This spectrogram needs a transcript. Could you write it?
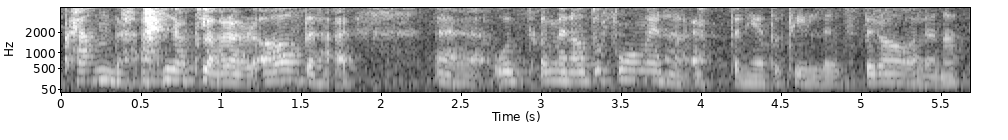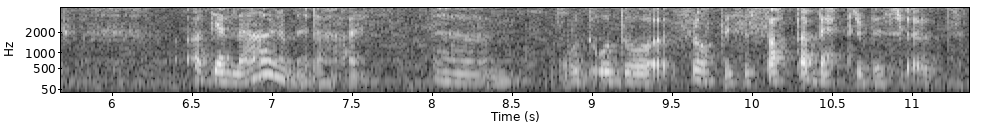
kan det här, jag klarar av det här. Eh, och, jag menar, då får man den här öppenhet och tillitsspiralen. Att, att jag lär mig det här. Eh, och, och då förhoppningsvis fatta bättre beslut.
